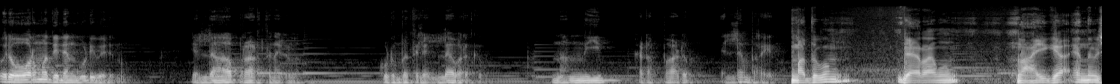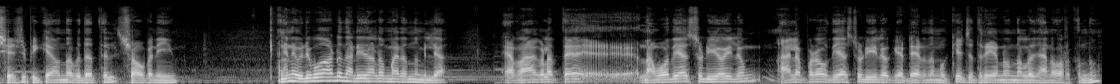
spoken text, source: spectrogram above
ഒരു ഓർമ്മ ദിനം കൂടി വരുന്നു. എല്ലാ പ്രാർത്ഥനകളും കുടുംബത്തിലെല്ലാവർക്കും. നന്ദിയും കടപ്പാടും എല്ലാം പറയുന്നു. മധുവും ജയറാമും നായിക എന്ന് വിശേഷിപ്പിക്കാവുന്ന വിധത്തിൽ ശോഭനയും അങ്ങനെ ഒരുപാട് നടീനടന്മാരൊന്നുമില്ല. എറണാകുളത്തെ നവോദയ സ്റ്റുഡിയോയിലും ആലപ്പുഴ ഉദയ സ്റ്റുഡിയോയിലൊക്കെ ആയിട്ടായിരുന്നു മുഖ്യ ചിത്രീകരണം എന്നുള്ളത് ഞാൻ ഓർക്കുന്നു.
